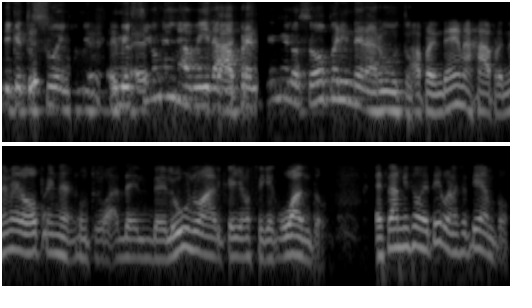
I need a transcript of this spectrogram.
Di que tu sueño, mi, mi Eso- misión en la vida, aprenderme los openings de Naruto. aprenderme, ajá, aprenderme los openings de Naruto, del, del 1 al que yo no sé qué cuánto. Ese era mi objetivo en ese tiempo.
